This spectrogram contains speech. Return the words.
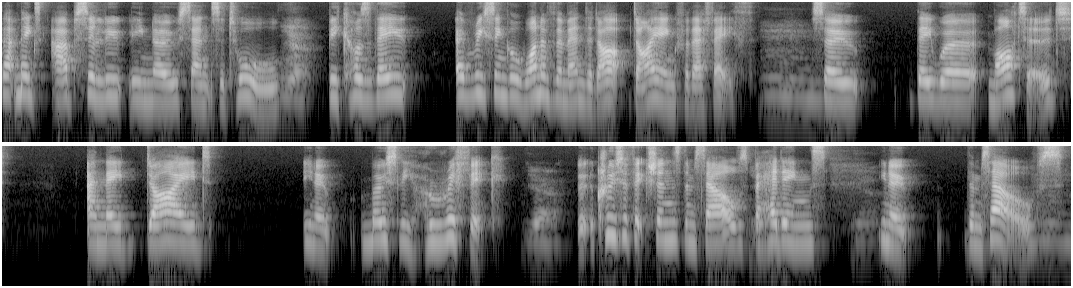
that makes absolutely no sense at all yeah. because they, every single one of them, ended up dying for their faith. Mm, So they were martyred and they died, you know, mostly horrific yeah. uh, crucifixions themselves, Yeah. beheadings, Yeah. you know, themselves. Mm,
